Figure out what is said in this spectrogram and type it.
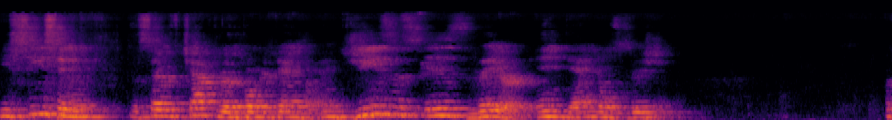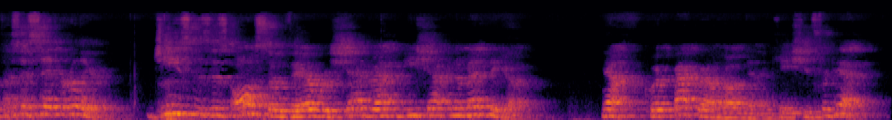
He sees him in the seventh chapter of the book of Daniel, and Jesus is there in Daniel's vision. But as I said earlier, Jesus is also there with Shadrach, Meshach, and Abednego. Now, quick background on them in case you forget.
